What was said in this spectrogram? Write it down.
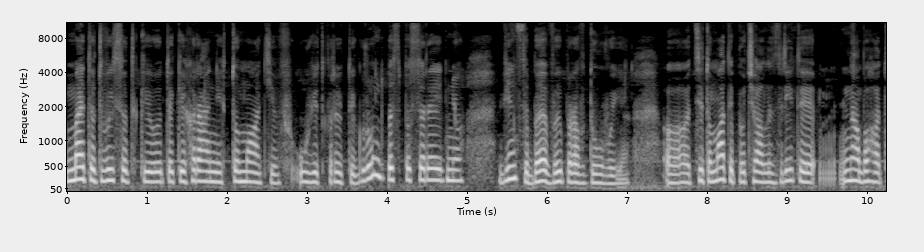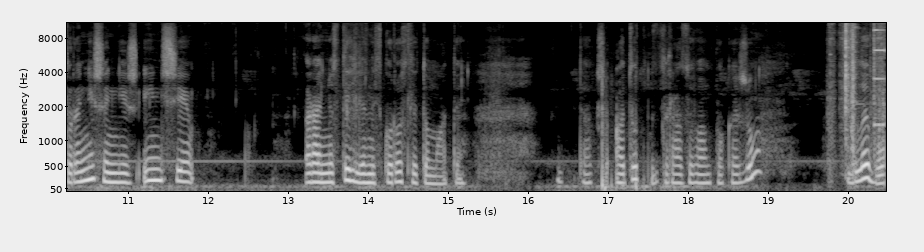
метод висадки таких ранніх томатів у відкритий ґрунт безпосередньо, він себе виправдовує. Е, Ці томати почали зріти набагато раніше, ніж інші ранньостиглі низькорослі томати. Так що, а тут зразу вам покажу бливо.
